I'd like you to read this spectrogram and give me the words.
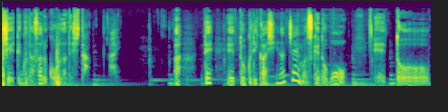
教えてくださる講座でした。はい、あで、えっと、繰り返しになっちゃいますけども、えっと、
